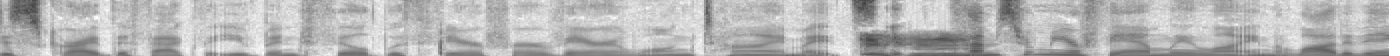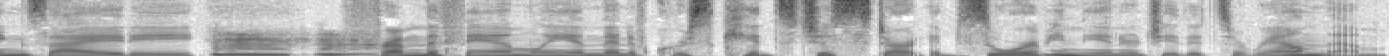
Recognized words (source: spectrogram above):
describe the fact that you've been filled with fear for a very long time. It's, It mm-hmm. comes from your family line, a lot of anxiety mm-hmm. from the family. And then, of course, kids just start absorbing the energy that's around them,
